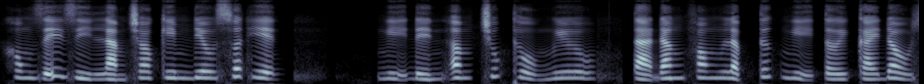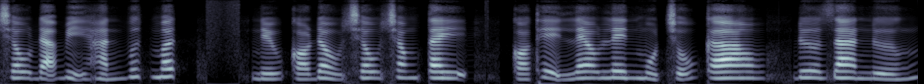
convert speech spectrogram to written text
không dễ gì làm cho kim điêu xuất hiện. Nghĩ đến âm trúc thổ ngưu, tả Đăng Phong lập tức nghĩ tới cái đầu trâu đã bị hắn vứt mất. Nếu có đầu trâu trong tay, có thể leo lên một chỗ cao, đưa ra nướng.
